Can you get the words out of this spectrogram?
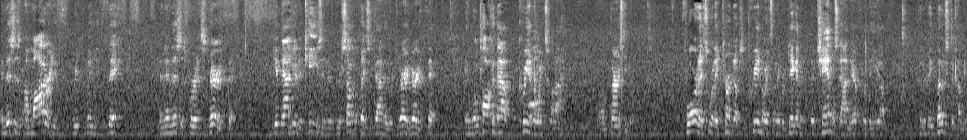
And this is a moderately thick, and then this is where it's very thick. Get down here to the Keys, and there's some of the places down there that's very, very thick. And we'll talk about crinoids when I on Thursday. Florida is where they turned up some crinoids when they were digging the channels down there for the um, for the big boats to come in.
